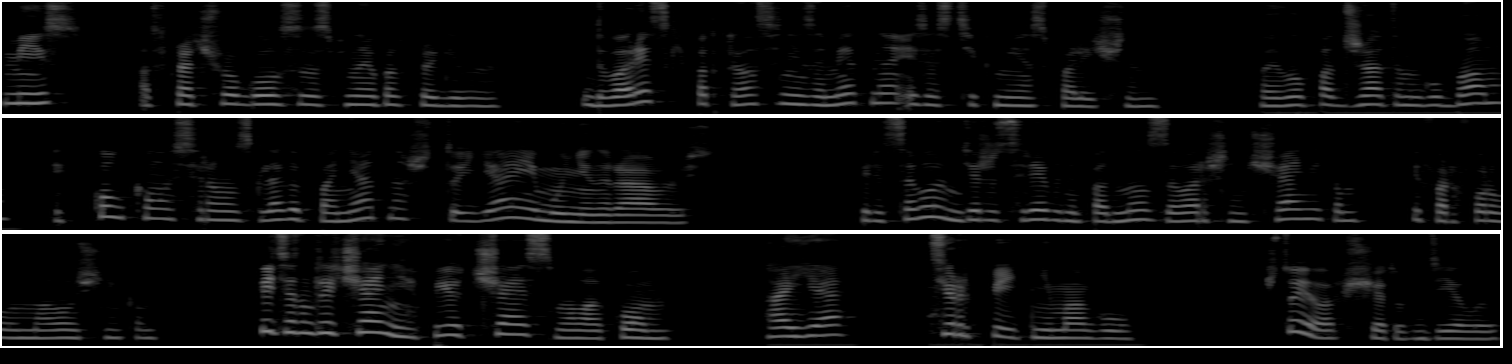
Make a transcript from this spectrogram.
«Мисс», — от вкрадчивого голоса за спиной подпрыгиваю, Дворецкий подкрался незаметно и застиг меня с поличным. По его поджатым губам и колкому серому взгляду понятно, что я ему не нравлюсь. Перед собой он держит серебряный поднос с заварочным чайником и фарфоровым молочником. Ведь англичане пьют чай с молоком, а я терпеть не могу. Что я вообще тут делаю?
